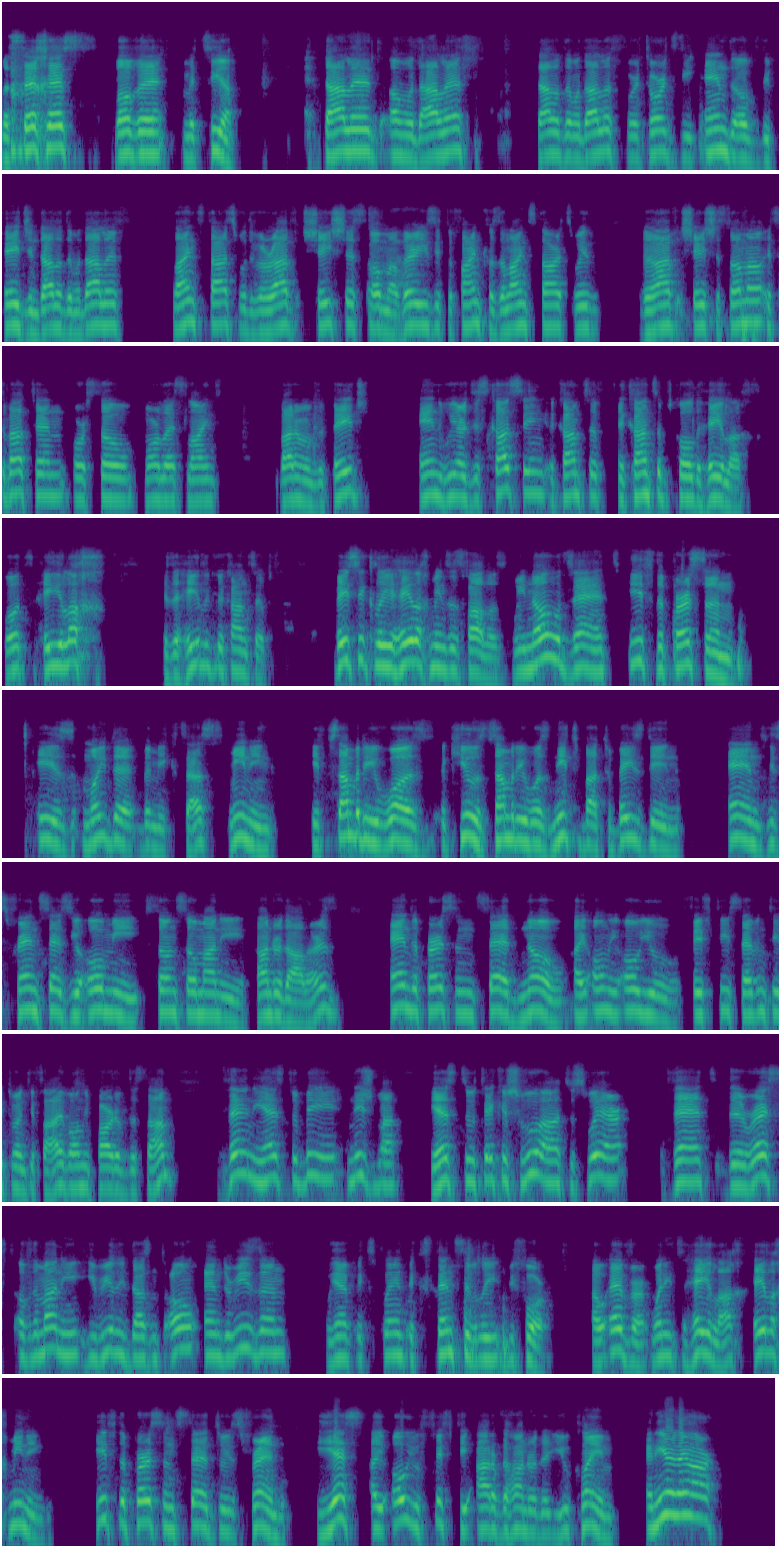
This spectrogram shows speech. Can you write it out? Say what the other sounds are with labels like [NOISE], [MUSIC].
Maseches Bove Metzia. Daled Amud Aleph. Daled Amud Aleph. We're towards the end of the page in Daled Amud Aleph. Line starts with Verav Sheishes Oma. Very easy to find because the line starts with Verav Sheishes Oma. It's about 10 or so, more or less, lines, bottom of the page. And we are discussing a concept, a concept called Heilach. What's Heilach? Is a Heilig concept. Basically, Heilach means as follows. We know that if the person is moide b'miktsas, meaning if somebody was accused, somebody was nitba to Din, and his friend says, you owe me so and so money, $100, and the person said, no, I only owe you 50, 70, 25, only part of the sum, then he has to be nishba. He has to take a shvua to swear that the rest of the money he really doesn't owe. And the reason we have explained extensively before. However, when it's heilach, heilach meaning if the person said to his friend, Yes, I owe you 50 out of the 100 that you claim, and here they are,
